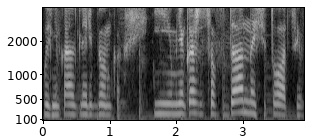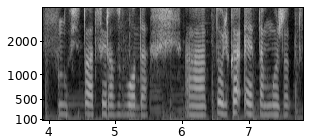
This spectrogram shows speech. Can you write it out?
возникают для ребенка. И мне кажется, в данной ситуации, в, ну, в ситуации развода, а, только это может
